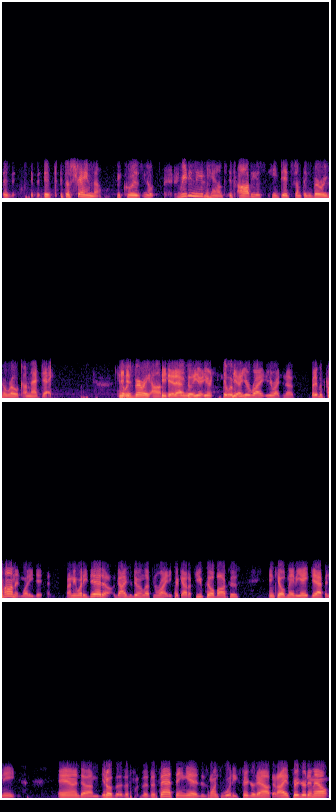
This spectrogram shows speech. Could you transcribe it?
it, it, it, it's a shame, though, because, you know, reading the account, it's obvious he did something very heroic on that day. He it did. was very obvious. He did absolutely. You're, you're, yeah, people- you're right. You're right to know. But it was common what he did. I mean, what he did, uh, guys were doing left and right. He took out a few pillboxes and killed maybe eight Japanese. And um, you know, the, the the the sad thing is, is once Woody figured out that I had figured him out,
